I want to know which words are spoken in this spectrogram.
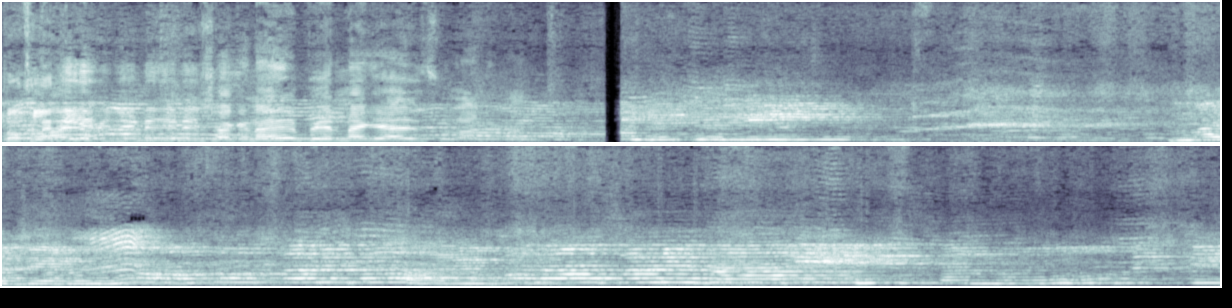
ਭੁੱਖ ਲੱਗੀ ਹੈ ਜਿਹਨੇ ਜਿਹਨੇ ਛਕਣਾ ਇਹ ਫੇਰ ਨਾ ਗਿਆ ਸੁਲਾ ਨਹੀਂ ਪਾਣੀ ਮਜਲੂਮਾਂ ਤੋਂ ਸਰਦਾਰ ਬਣਾ ਸਰਦਾਰੀ ਸਾਨੂੰ ਦਿੱਤੀ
